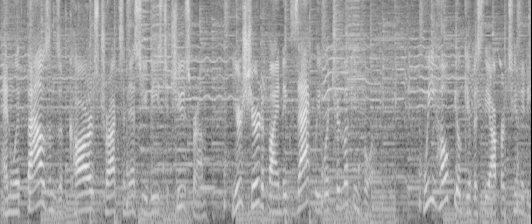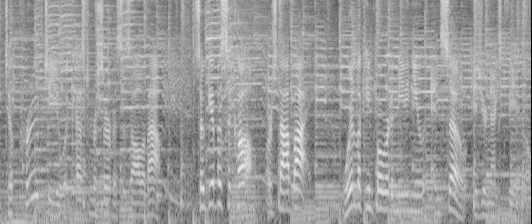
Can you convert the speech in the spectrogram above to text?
And with thousands of cars, trucks, and SUVs to choose from, you're sure to find exactly what you're looking for. We hope you'll give us the opportunity to prove to you what customer service is all about. So give us a call or stop by. We're looking forward to meeting you, and so is your next vehicle.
